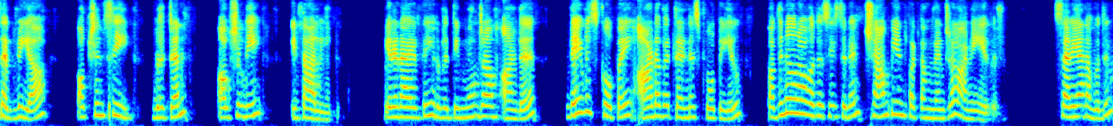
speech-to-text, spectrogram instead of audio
Serbia. Option C Britain. Option D Italy. இரண்டாயிரத்தி இருபத்தி மூன்றாம் ஆண்டு டேவிஸ் கோப்பை ஆடவர் டென்னிஸ் போட்டியில் பதினோராவது சீசனில் சாம்பியன் பட்டம் வென்ற அணி எது? சரியான பதில்?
